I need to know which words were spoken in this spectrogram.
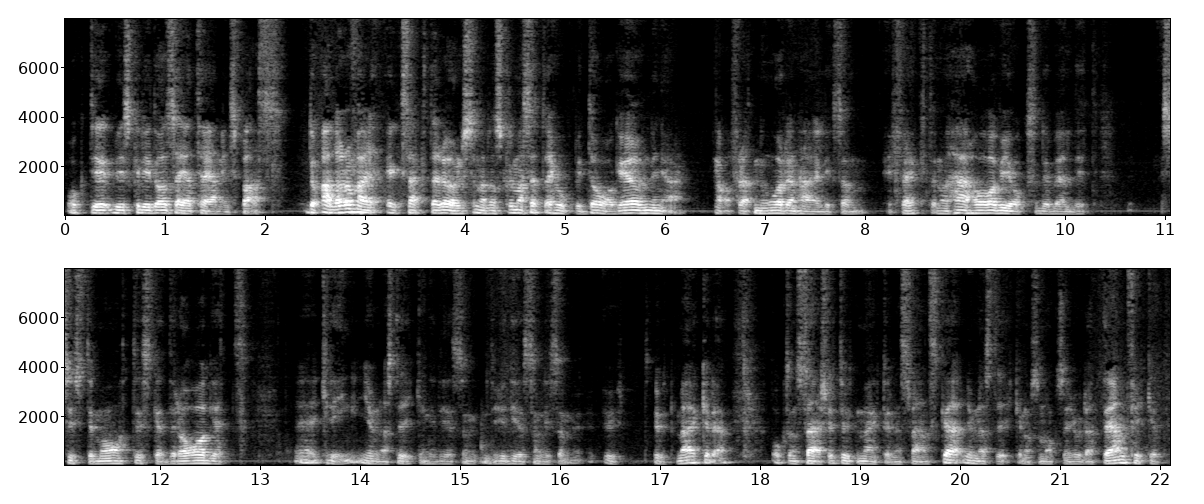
Och det, vi skulle idag säga träningspass. Alla de här exakta rörelserna de skulle man sätta ihop i dagövningar ja, för att nå den här liksom effekten. Och här har vi också det väldigt systematiska draget eh, kring gymnastiken. Det är det som, det är det som liksom ut, utmärker det. Och som särskilt utmärkte den svenska gymnastiken och som också gjorde att den fick ett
